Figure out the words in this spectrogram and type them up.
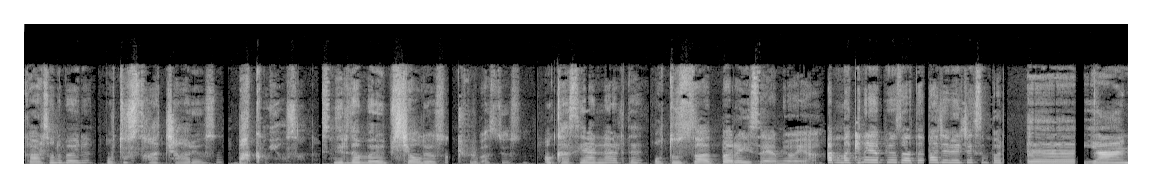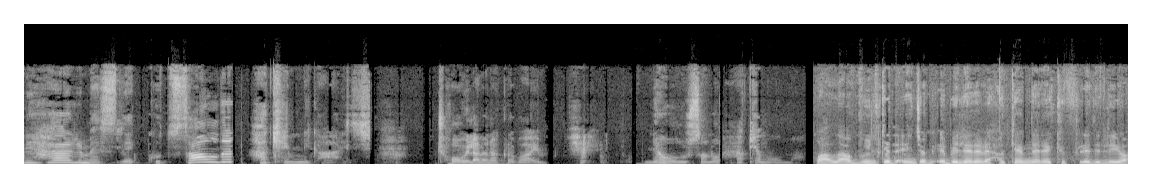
Garsonu böyle 30 saat çağırıyorsun bakmıyor sana. Sinirden böyle bir şey oluyorsun küfür basıyorsun. O kasiyerler de 30 saat parayı sayamıyor ya. Abi makine yapıyor zaten. Sadece vereceksin para. Ee, yani her meslek kutsaldır. Hakemlik hariç. Çoğuyla ben akrabayım. ne olursan ol hakem olma. Vallahi bu ülkede en çok ebelere ve hakemlere küfrediliyor.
